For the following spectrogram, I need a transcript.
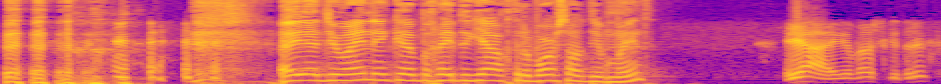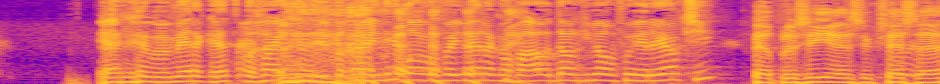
hey, uh, Jermaine, ik eh, begreep dat jij achter de bar staat op dit moment. Ja, ik heb hartstikke druk. Ja, nee, we merken het. We gaan je niet, we gaan je niet langer van je werk afhouden. Dankjewel voor je reactie. Veel plezier en succes hè.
